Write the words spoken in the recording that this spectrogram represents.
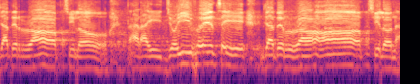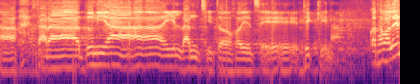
যাদের রব ছিল, তারাই জয়ী হয়েছে। যাদের রব ছিল না, তারা দুনিয়ায় লাঞ্ছিত হয়েছে। ঠিক কিনা? কথা বলেন?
